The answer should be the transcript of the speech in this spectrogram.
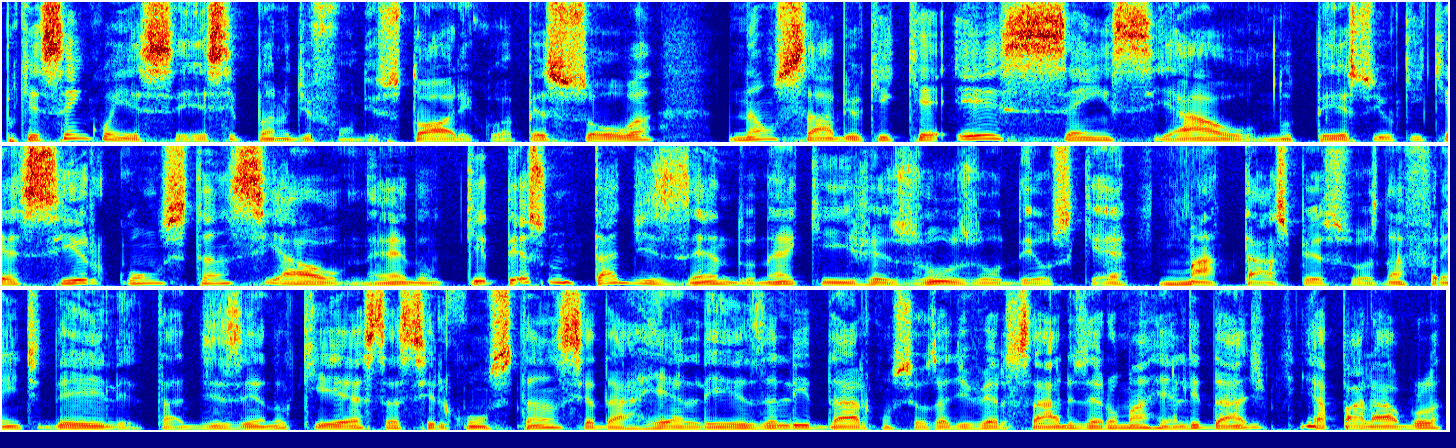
porque sem conhecer esse pano de fundo histórico, a pessoa não sabe o que, que é essencial no texto e o que, que é circunstancial. Né? O, que, texto não está dizendo né, que Jesus ou Deus quer matar as pessoas na frente dele. Está dizendo que essa circunstância da realeza, lidar com seus adversários, era uma realidade e a parábola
